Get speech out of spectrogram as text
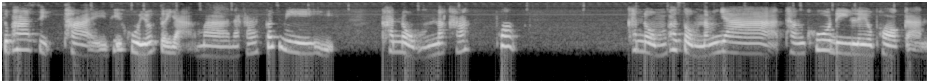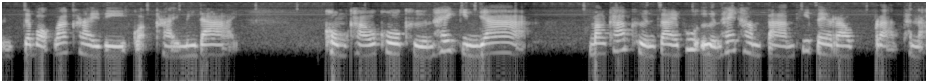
สุภาษิตไทยที่ครูยกตัวอย่างมานะคะ ก็จะมีขนมนะคะ พวก ขนมผสมน้ำยา ทั้งคู่ดีเลวพอกัน จะบอกว่าใครดีกว่าใครไม่ได้ข่มเขาโคขืนให้กินหญ้า บังคับขืนใจผู้อื่นให้ทำตามที่ใจเราปรารถนา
